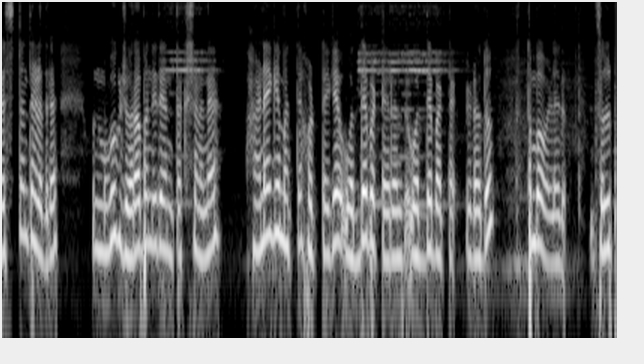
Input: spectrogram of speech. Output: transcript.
ಬೆಸ್ಟ್ ಅಂತ ಹೇಳಿದ್ರೆ, ಒಂದು ಮಗುಗೆ ಜ್ವರ ಬಂದಿದೆ ಅಂದ ತಕ್ಷಣವೇ ಹಣೆಗೆ ಮತ್ತು ಹೊಟ್ಟೆಗೆ ಒದ್ದೆ ಬಟ್ಟೆ ಇರೋದು, ಒದ್ದೆ ಬಟ್ಟೆ ಇಡೋದು ತುಂಬ ಒಳ್ಳೆಯದು ಸ್ವಲ್ಪ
